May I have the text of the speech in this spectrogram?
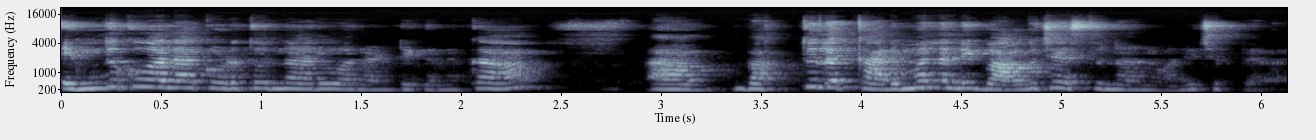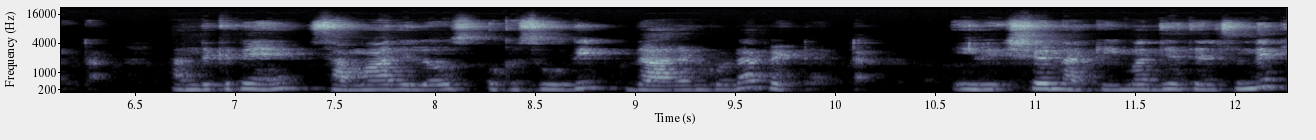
ఎందుకు అలా కుడుతున్నారు అని అంటే కనుక ఆ భక్తుల కర్మలని బాగు చేస్తున్నాను అని చెప్పేవారు. అందుకనే సమాధిలో ఒక సూది దారం కూడా పెట్టారట. ఈ విషయం నాకు ఈ మధ్య తెలిసింది.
